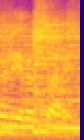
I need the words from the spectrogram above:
fare le razzare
